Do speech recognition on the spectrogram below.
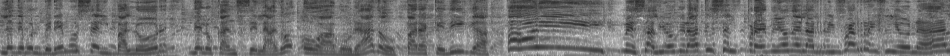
le devolveremos el valor de lo cancelado o abonado para que diga, ¡ay! Me salió gratis el premio de la rifa regional.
